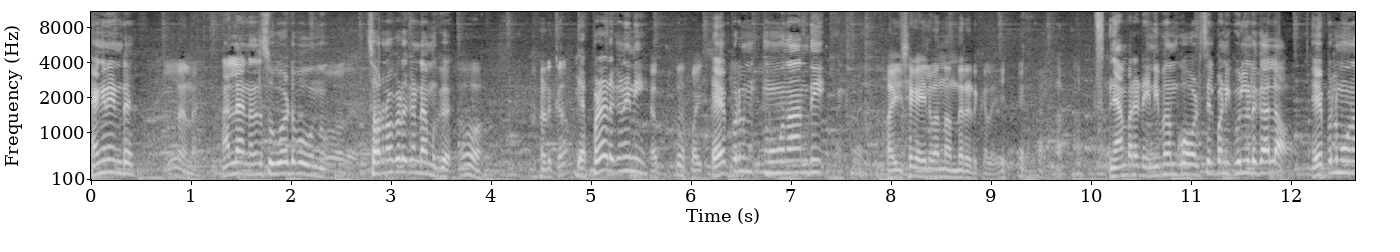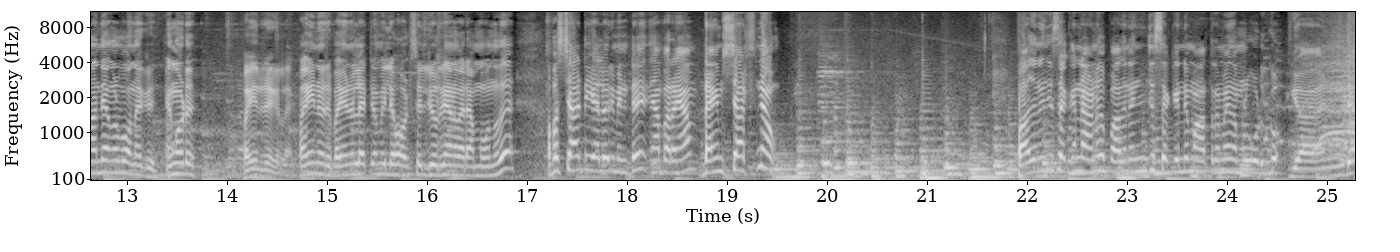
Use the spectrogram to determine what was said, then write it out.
എങ്ങനെയുണ്ട്? നല്ല തന്നെ നല്ല സുഖമായിട്ട് പോകുന്നു. സ്വർണമൊക്കെ എടുക്കണ്ടേ നമുക്ക്? എപ്പോഴാണ് എടുക്കണേ ഇനി? ഏപ്രിൽ മൂന്നാം തീയതി. പൈസ കയ്യിൽ വന്ന് അന്നേരം എടുക്കലേ. ഞാൻ പറയട്ടെ ഇനിയിപ്പോ നമുക്ക് ഹോൾസെയിൽ പണിക്കൂലി എടുക്കാമല്ലോ ഏപ്രിൽ മൂന്നാം തീയതി അങ്ങോട്ട് പോന്നേക്ക്. എങ്ങോട്ട്? രൂപ പയ്യന്നൂർ പയ്യന്നൂരിലെ ഏറ്റവും വലിയ ഹോൾസെയിൽ ജ്വല്ലറിയാണ് വരാൻ പോകുന്നത്. അപ്പോൾ സ്റ്റാർട്ട് ചെയ്യാലോ ഒരു മിനിറ്റ് ഞാൻ പറയാം. ടൈം സ്റ്റാർട്ട്സ് നൗ പതിനഞ്ച് സെക്കൻഡ് ആണ്. പതിനഞ്ച് സെക്കൻഡ് മാത്രമേ നമ്മൾ കൊടുക്കൂ. എന്റെ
